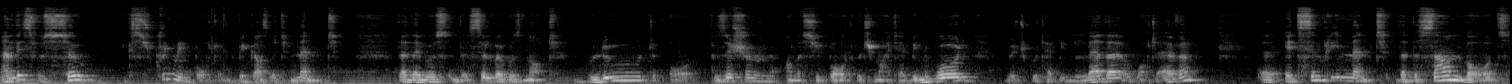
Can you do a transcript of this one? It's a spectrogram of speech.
And this was so extremely important because it meant that there was the silver was not glued or positioned on a support which might have been wood, which could have been leather, whatever. Uh, it simply meant that the soundboards,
